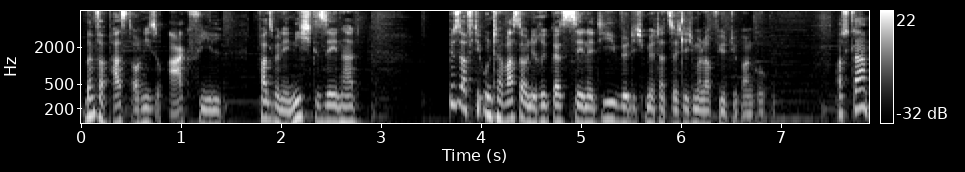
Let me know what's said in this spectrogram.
man verpasst auch nicht so arg viel, falls man den nicht gesehen hat. Bis auf die Unterwasser- und die Rückwärtsszene, die würde ich mir tatsächlich mal auf YouTube angucken. Alles klar,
